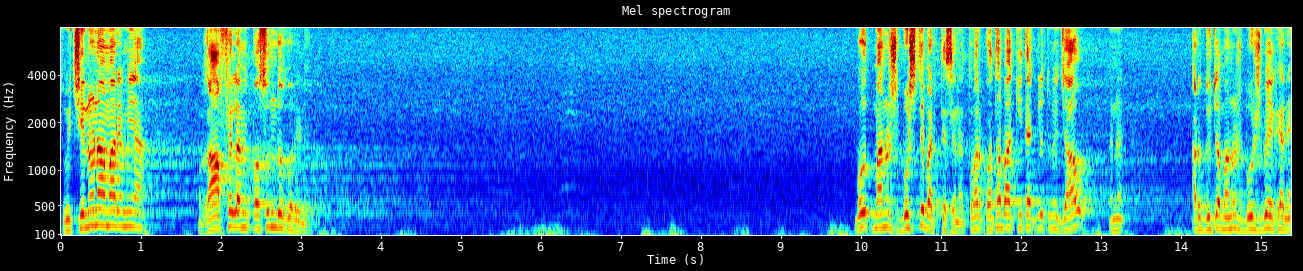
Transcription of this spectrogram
তুমি চেনো না আমার মিয়া? গাফেল আমি পছন্দ করি না। বহুত মানুষ বসতে পারতেছে না। তোমার কথা বাকি থাকলে তুমি যাও, এনে আরও দুটা মানুষ বসবে এখানে।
